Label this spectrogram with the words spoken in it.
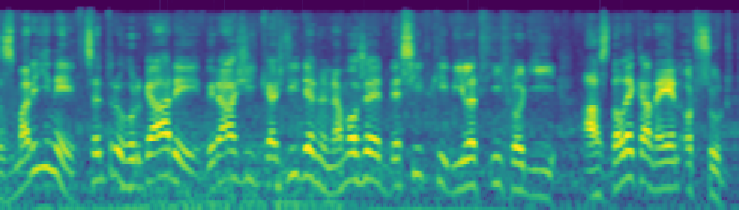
Z Maríny v centru Hurgády vyráží každý den na moře desítky výletních lodí a zdaleka nejen odsud.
